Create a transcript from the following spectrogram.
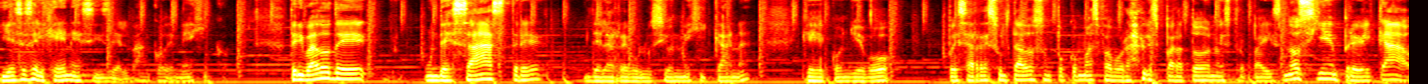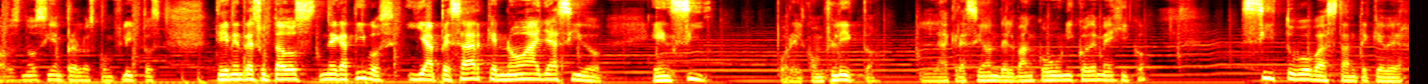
Y ese es el génesis del Banco de México. Derivado de un desastre de la Revolución Mexicana que conllevó pues a resultados un poco más favorables para todo nuestro país. No siempre el caos, no siempre los conflictos tienen resultados negativos y a pesar que no haya sido en sí por el conflicto la creación del Banco Único de México, sí tuvo bastante que ver,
